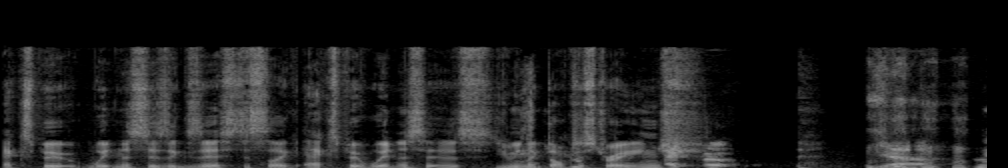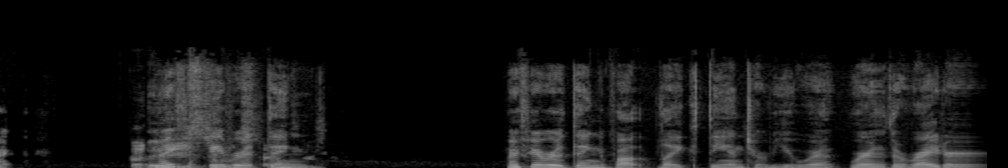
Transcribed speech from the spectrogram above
Expert witnesses exist. It's like expert witnesses. You mean like Doctor Strange? Expert... Yeah. My- but my he's favorite thing expensive. My favorite thing about like the interview where, where the writer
